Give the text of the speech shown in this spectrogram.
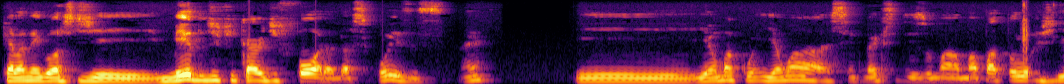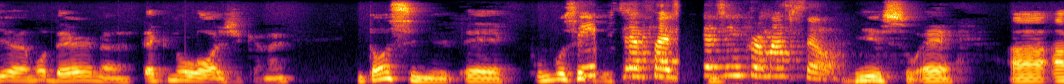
aquela negócio de medo de ficar de fora das coisas, né? E, e é uma, e é uma assim, como é que se diz, uma, uma patologia moderna, tecnológica, né? Então, assim, é, como você Sim, disse... a fadiga de informação. Isso, é. A, a,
